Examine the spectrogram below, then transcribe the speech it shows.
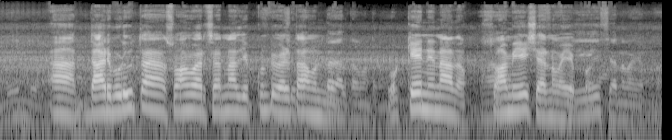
దారి పొడుగుతా స్వామివారి శరణాలు చెప్పుకుంటూ వెళ్తా ఉంటారు ఒకే నినాదం. స్వామి శరణమయ్యప్ప. శరణమయ్యప్ప.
